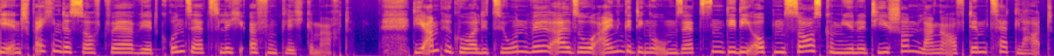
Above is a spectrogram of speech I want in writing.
Die entsprechende Software wird grundsätzlich öffentlich gemacht. Die Ampelkoalition will also einige Dinge umsetzen, die die Open Source Community schon lange auf dem Zettel hat.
